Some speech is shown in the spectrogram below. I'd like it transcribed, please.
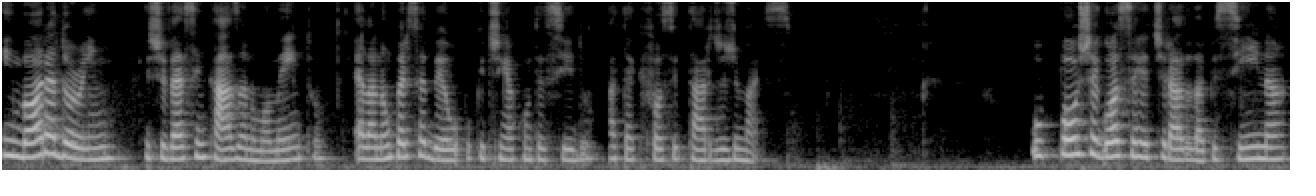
Embora Doreen estivesse em casa no momento, ela não percebeu o que tinha acontecido até que fosse tarde demais. O Paul chegou a ser retirado da piscina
